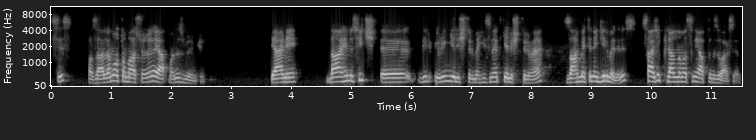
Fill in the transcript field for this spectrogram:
siz pazarlama otomasyonuyla yapmanız mümkün. Yani daha henüz hiç e, bir ürün geliştirme, hizmet geliştirme zahmetine girmediniz. Sadece planlamasını yaptığınızı varsayalım.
